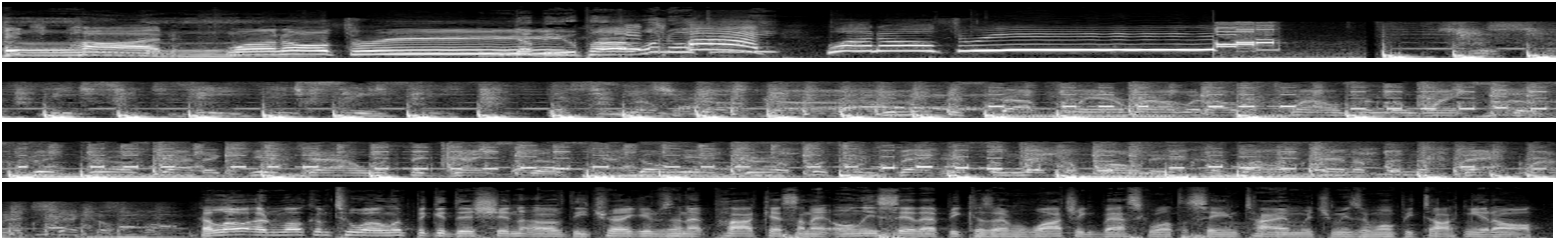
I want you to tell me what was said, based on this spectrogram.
It's Pod 103. W Pod It's 103. Pod 103. You need to stop playing around with all the clowns and the wanksters. Good girls gotta get down with the gangsters. Hello and welcome to an Olympic edition of the Try Games on Net podcast. And I only say that because I'm watching basketball at the same time, which means I won't be talking at all.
